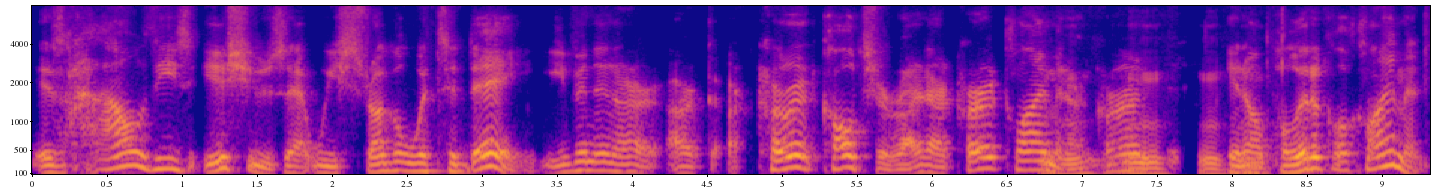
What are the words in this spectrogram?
is how these issues that we struggle with today, even in our, our, our current culture, right? Our current climate, mm-hmm, our current, mm-hmm. you know, mm-hmm. political climate,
